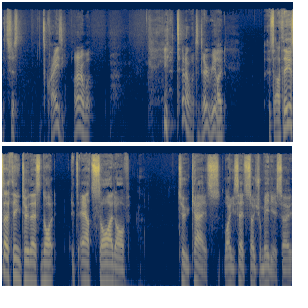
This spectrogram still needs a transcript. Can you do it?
it's just it's crazy. I don't know what you don't know what to do really. Like, it's, I think it's that thing too that's not it's outside of 2K. It's like you said, social media. So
